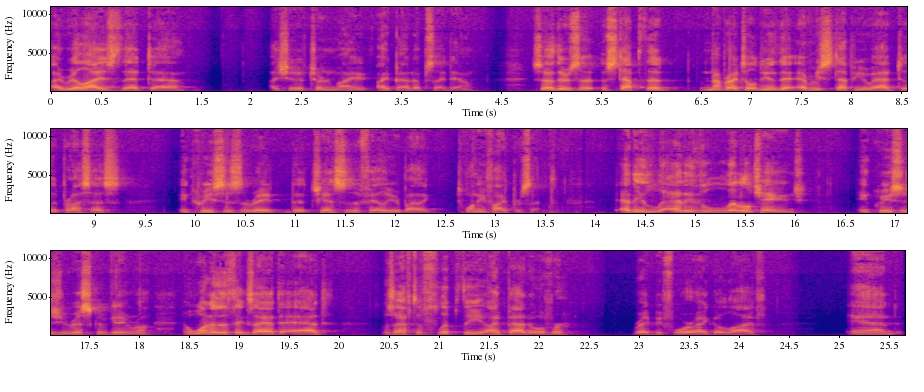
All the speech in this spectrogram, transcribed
I realized that uh, I should have turned my iPad upside down. So there's a, a, step that, remember I told you that every step you add to the process increases the rate, the chances of failure by like 25%. Any, any little change increases your risk of getting wrong. And one of the things I had to add was I have to flip the iPad over right before I go live. And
